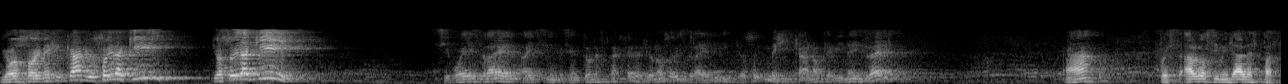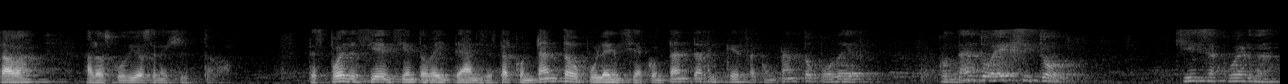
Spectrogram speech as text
yo soy mexicano, yo soy de aquí, yo soy de aquí. Si voy a Israel, ahí sí me siento un extranjero. Yo no soy israelí, yo soy mexicano que vine a Israel. ¿Ah? Pues algo similar les pasaba a los judíos en Egipto. Después de 100, 120 años de estar con tanta opulencia, con tanta riqueza, con tanto poder, con tanto éxito, ¿quién se acuerda?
